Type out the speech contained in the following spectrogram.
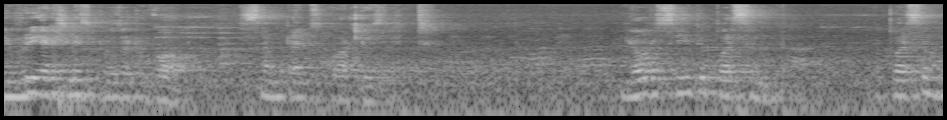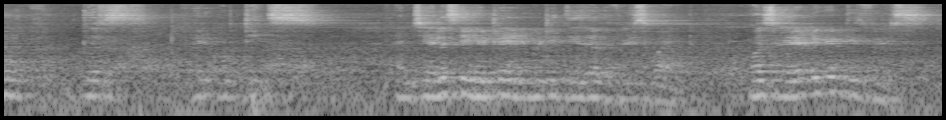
every action is closer to God. Sometimes God leaves it. You have to see the person, a person who does very good things. And jealousy, hatred, enmity, these are the weeds mind. Once you eradicate these weeds,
